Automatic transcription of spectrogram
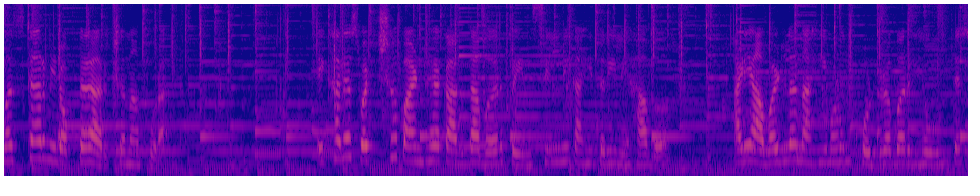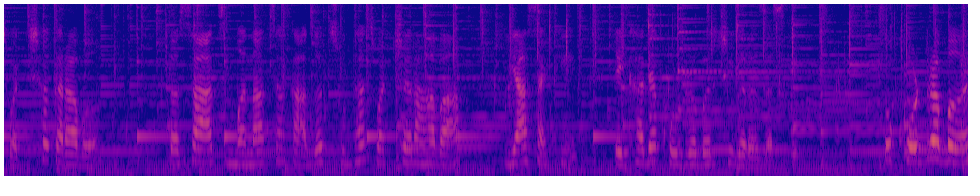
नमस्कार मी डॉक्टर अर्चना थोरात. एखाद्या स्वच्छ पांढऱ्या कागदावर पेन्सिलनी काहीतरी लिहावं आणि आवडलं नाही म्हणून खोडरबर घेऊन ते स्वच्छ करावं तसाच मनाचा कागद सुद्धा स्वच्छ राहावा यासाठी एखाद्या खोडरबरची गरज असते. तो खोडरबर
